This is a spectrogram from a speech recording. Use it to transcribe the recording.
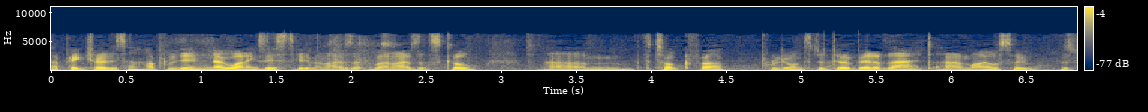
a picture editor. I probably didn't know one existed when I was at, when I was at school. Um, photographer, probably wanted to do a bit of that. Um, I also was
